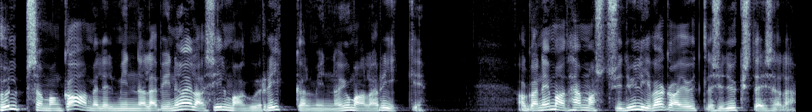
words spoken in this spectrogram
hõlpsam on kaamelil minna läbi nõela silma, kui rikkal minna Jumala riiki. aga nemad hämmastusid üliväga ja ütlesid üksteisele.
